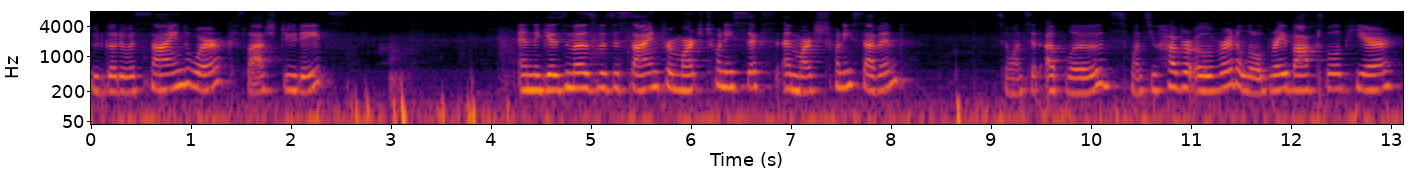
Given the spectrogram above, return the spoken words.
We would go to assigned work slash due dates. And the gizmos was assigned for March 26th and March 27th. So once it uploads, once you hover over it, a little gray box will appear.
